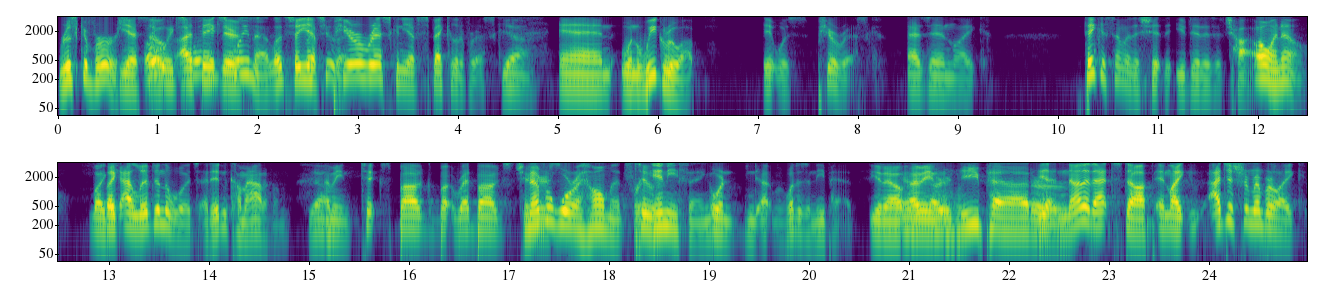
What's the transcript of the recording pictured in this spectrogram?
Risk averse. Yeah, so oh, explain, I think explain that. Let's so you let's have pure risk and you have speculative risk. Yeah. And when we grew up, it was pure risk, as in like, think of some of the shit that you did as a child. Oh, I know. Like, like I lived in the woods. I didn't come out of them. yeah. I mean, ticks, bug, bu- red bugs, chiggers, never wore a helmet for to- anything. or uh, what is a knee pad? You know, and- I mean, or a knee pad or yeah, none of that stuff. And like, I just remember like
